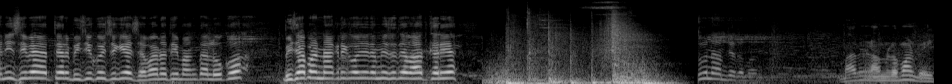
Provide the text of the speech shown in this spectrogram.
એની સિવાય અત્યારે બીજી કોઈ જગ્યાએ જવા નથી માંગતા લોકો. બીજા પણ નાગરિકો છે તેમની સાથે વાત કરીએ. શું નામ છે તમારું? મારું નામ રમણભાઈ.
